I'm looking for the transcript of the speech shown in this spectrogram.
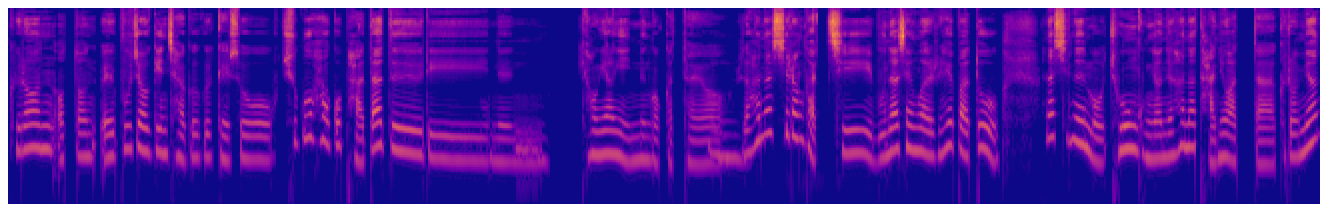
그런 어떤 외부적인 자극을 계속 추구하고 받아들이는 경향이 있는 것 같아요. 음. 그래서 하나 씨랑 같이 문화 생활을 해봐도 하나 씨는 뭐 좋은 공연을 하나 다녀왔다. 그러면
